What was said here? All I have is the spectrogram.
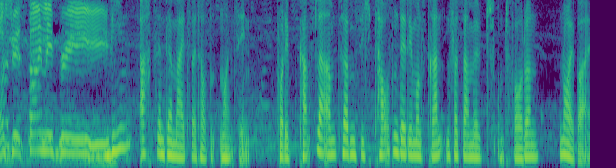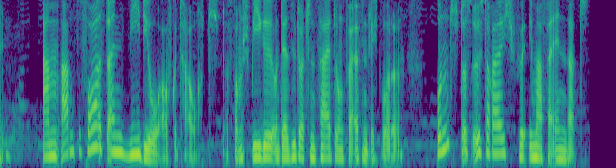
Austria's finally free. Wien, 18. Mai 2019. Vor dem Kanzleramt haben sich tausende Demonstranten versammelt und fordern Neuwahlen. Am Abend zuvor ist ein Video aufgetaucht, das vom Spiegel und der Süddeutschen Zeitung veröffentlicht wurde und das Österreich für immer verändert.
